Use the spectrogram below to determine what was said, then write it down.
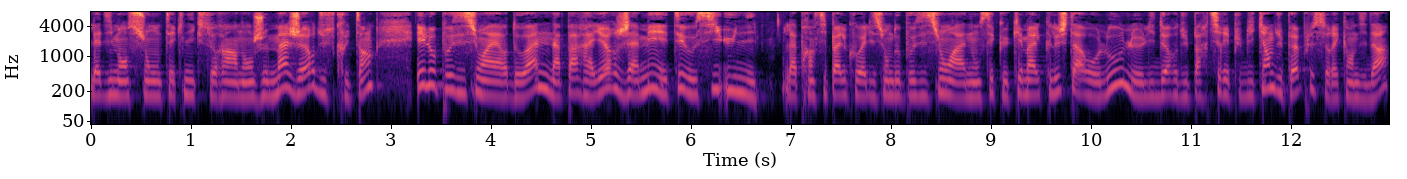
La dimension technique sera un enjeu majeur du scrutin et l'opposition à Erdogan n'a par ailleurs jamais été aussi unis. La principale coalition d'opposition a annoncé que Kemal Kılıçdaroğlu, le leader du Parti républicain du peuple, serait candidat.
